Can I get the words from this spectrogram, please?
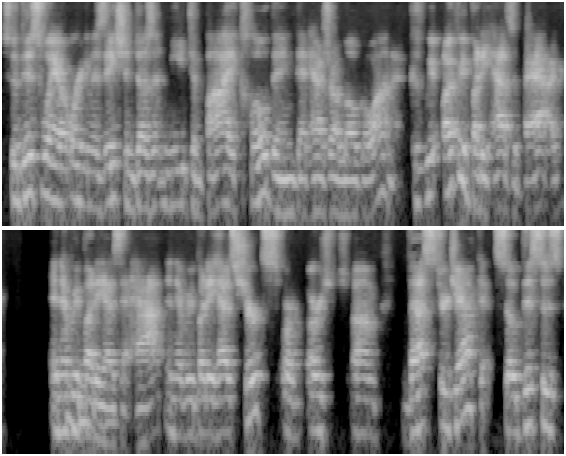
So this way, our organization doesn't need to buy clothing that has our logo on it because we everybody has a bag, and everybody has a hat, and everybody has shirts or or um, vests or jackets. So this is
